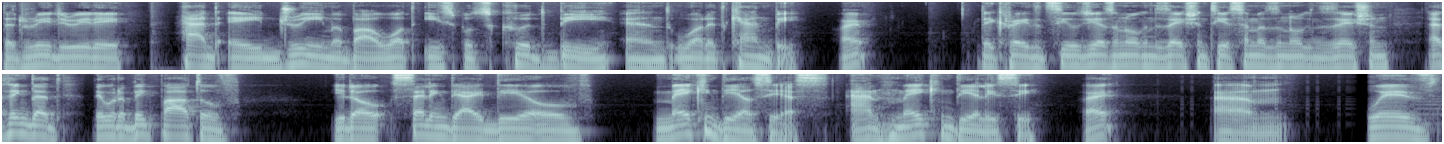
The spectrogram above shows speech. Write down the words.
that really really had a dream about what esports could be and what it can be right they created CLG as an organization, TSM as an organization. I think that they were a big part of, you know, selling the idea of making the LCS and making the LEC, right? Um, with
